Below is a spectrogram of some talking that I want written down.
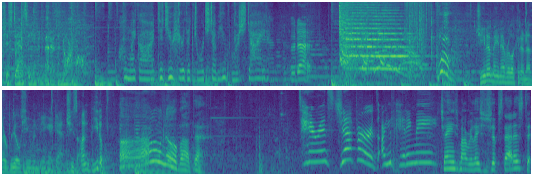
She's dancing even better than normal. Oh my god, did you hear that George W. Bush died? Who dat? Gina may never look at another real human being again. She's unbeatable. Uh, I don't know about that. Terrence Jeffords! Are you kidding me? Change my relationship status to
